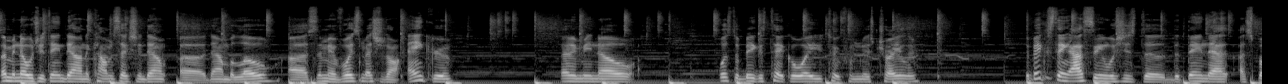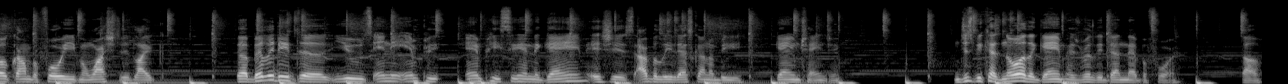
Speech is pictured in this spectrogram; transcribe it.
Let me know what you think down in the comment section down uh, down below. Uh, send me a voice message on Anchor, letting me know what's the biggest takeaway you took from this trailer the biggest thing I seen was just the the thing that I spoke on before we even watched it. Like the ability to use any MP, NPC in the game is just I believe that's gonna be game changing. Just because no other game has really done that before. So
